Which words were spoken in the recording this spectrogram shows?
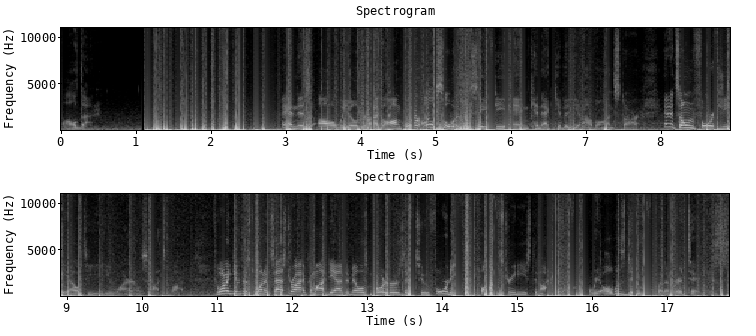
all done. And this all-wheel drive Encore also with the safety and connectivity of OnStar and its own 4G LTE wireless hotspot. If you want to give this one a test drive, come on down to Mills Motors at 240 Bond Street East in Oshawa, where we always do whatever it takes.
